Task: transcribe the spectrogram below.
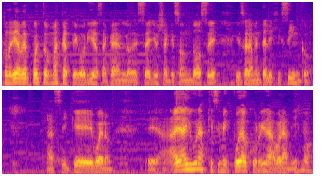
podría haber puesto más categorías acá en lo de seiyus, ya que son 12 y solamente elegí 5. Así que bueno, eh, ¿hay algunas que se me pueda ocurrir ahora mismo?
